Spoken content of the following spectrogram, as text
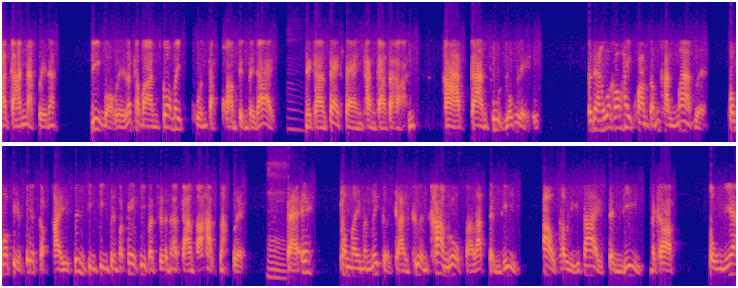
อาการหนักเลยนะที่บอกเลยรัฐบาลก็ไม่ควรตัดความเป็นไปได้อืมในการแทรกแซงทางการทหาร หากการทูตล้มเหลว แสดงว่าเขาให้ความสำคัญมากเลยพอมาเปรียบเทียบกับไทย ซึ่งจริง ๆ เป็นประเทศที่เผชิญอาการสาหัสหนักเลยอืมแต่เอ๊ะ ทำไมมันไม่เกิดการเคลื่อนข้ามโลกสหรัฐเต็มที่อ้าวเกาหลีใต้เต็มที่นะครับ ตรงเนี้ย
